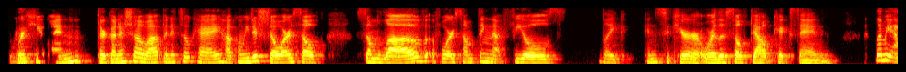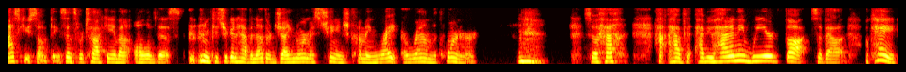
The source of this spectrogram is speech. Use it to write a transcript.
Right. We're human. They're going to show up and it's okay. How can we just show ourselves some love for something that feels like insecure or the self-doubt kicks in? Let me ask you something since we're talking about all of this because you're going to have another ginormous change coming right around the corner. So have have have you had any weird thoughts about okay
